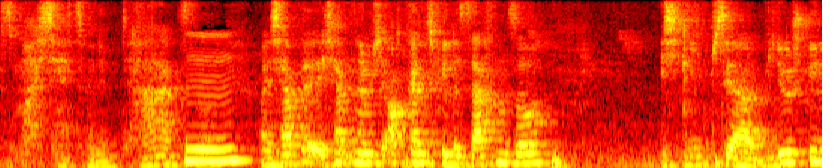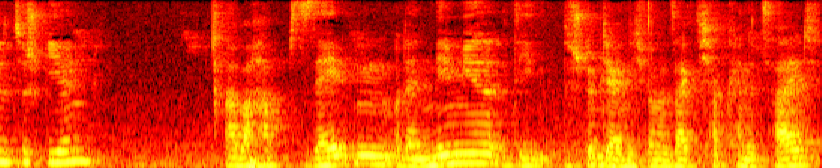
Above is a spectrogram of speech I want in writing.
was mache ich denn jetzt mit dem Tag? So? Mhm. Weil ich habe ich hab nämlich auch ganz viele Sachen so. Ich liebe es ja, Videospiele zu spielen, aber habe selten oder nehme mir, die, das stimmt ja nicht, wenn man sagt, ich habe keine Zeit,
